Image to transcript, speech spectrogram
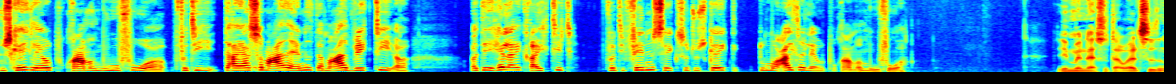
du skal ikke lave et program om UFO'er, fordi der er så meget andet, der er meget vigtigere. Og det er heller ikke rigtigt, for de findes ikke, så du, skal ikke, du må aldrig lave et program om UFO'er. Jamen altså, der er jo altid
